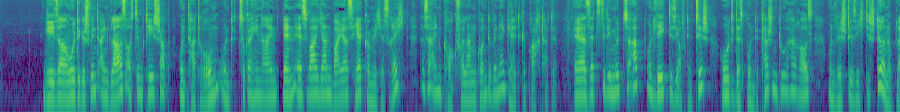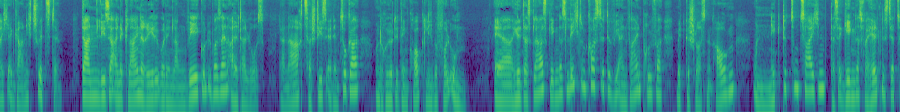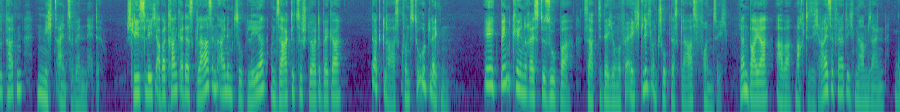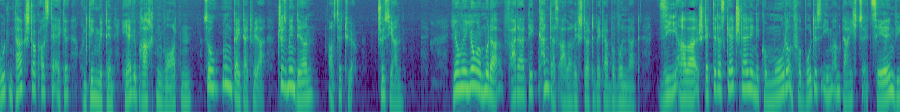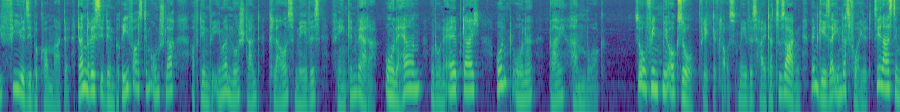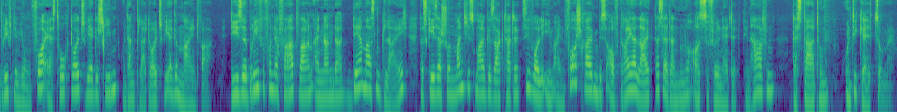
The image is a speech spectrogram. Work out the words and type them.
Gesa holte geschwind ein Glas aus dem Teeschapp und tat Rum und Zucker hinein, denn es war Jan Bayers herkömmliches Recht, dass er einen Grog verlangen konnte, wenn er Geld gebracht hatte. Er setzte die Mütze ab und legte sie auf den Tisch, holte das bunte Taschentuch heraus und wischte sich die Stirn, obgleich er gar nicht schwitzte. Dann ließ er eine kleine Rede über den langen Weg und über sein Alter los. Danach zerstieß er den Zucker und rührte den Grog liebevoll um. Er hielt das Glas gegen das Licht und kostete wie ein Weinprüfer mit geschlossenen Augen und nickte zum Zeichen, dass er gegen das Verhältnis der Zutaten nichts einzuwenden hätte. Schließlich aber trank er das Glas in einem Zug leer und sagte zu Störtebecker, Dat Glas kunst du ut lecken. Ich bin kein Reste super, sagte der Junge verächtlich und schob das Glas von sich. Jan Bayer aber machte sich reisefertig, nahm seinen guten Tagstock aus der Ecke und ging mit den hergebrachten Worten So, nun geht dat wieder. Tschüss, mein Dirn, aus der Tür. Tschüss, Jan. Junge, Junge, Mutter, Vater, die kann das aber, rief Störtebecker bewundert. Sie aber steckte das Geld schnell in die Kommode und verbot es ihm am Deich zu erzählen, wie viel sie bekommen hatte. Dann riss sie den Brief aus dem Umschlag, auf dem wie immer nur stand Klaus Mewes Finkenwerder. Ohne Herrn und ohne Elbdeich und ohne bei Hamburg. So find mir auch so, pflegte Klaus Mewes heiter zu sagen, wenn Gesa ihm das vorhielt. Sie las den Brief dem Jungen vor, erst Hochdeutsch, wie er geschrieben, und dann Plattdeutsch, wie er gemeint war. Diese Briefe von der Fahrt waren einander dermaßen gleich, dass Gesa schon manches Mal gesagt hatte, sie wolle ihm einen vorschreiben bis auf dreierlei, das er dann nur noch auszufüllen hätte, den Hafen, das Datum und die Geldsumme.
